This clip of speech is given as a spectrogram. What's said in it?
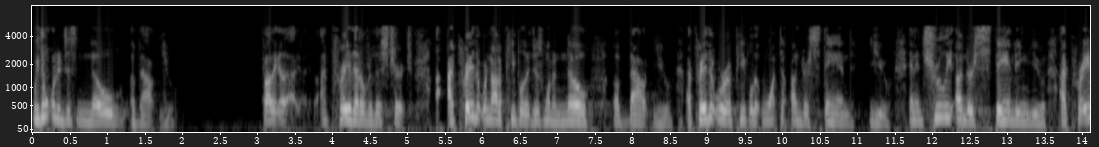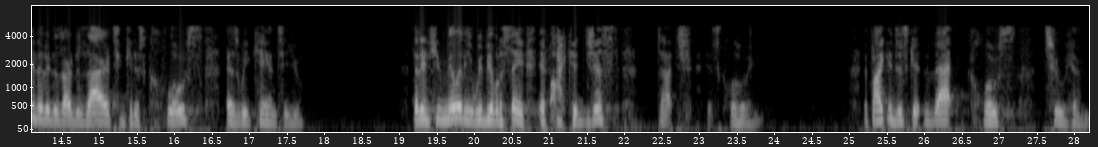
We don't want to just know about you. Father, I, pray that over this church. I pray that we're not a people that just want to know about you. I pray that we're a people that want to understand you. And in truly understanding you, I pray that it is our desire to get as close as we can to you. That in humility we'd be able to say, if I could just touch his clothing. If I could just get that close to him.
